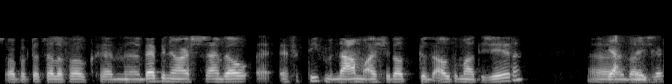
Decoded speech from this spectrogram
Zo heb ik dat zelf ook. En uh, webinars zijn wel effectief. Met name als je dat kunt automatiseren. ja, dan, is het,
